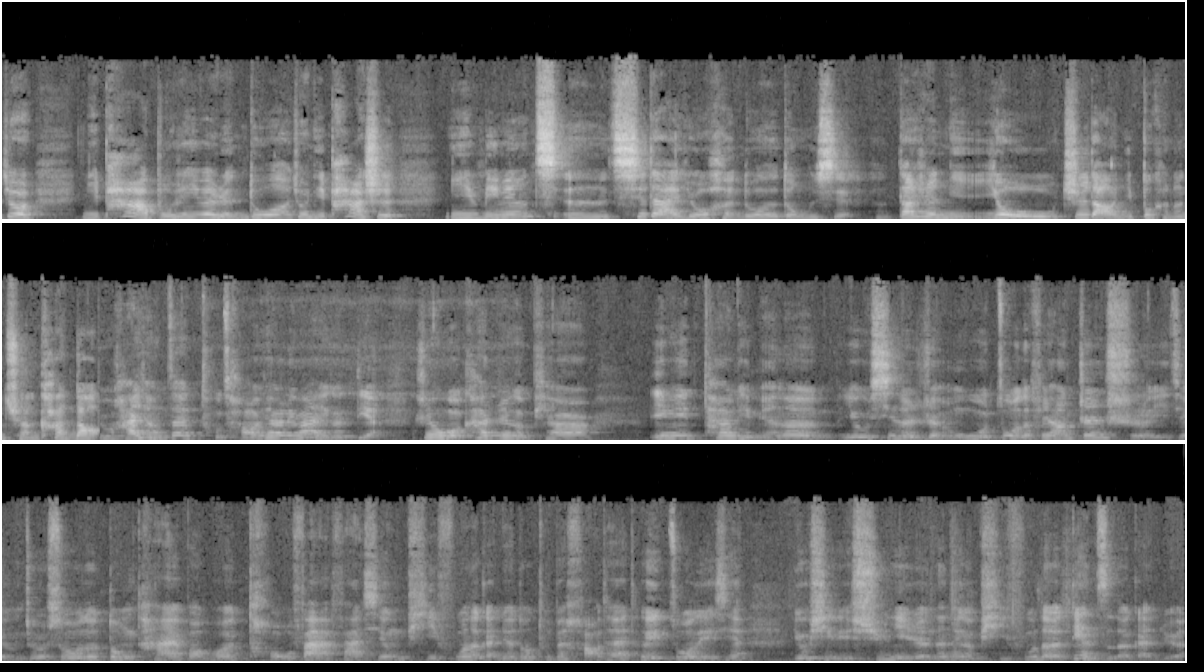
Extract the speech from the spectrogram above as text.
就是你怕不是因为人多，就是你怕是。你明明期嗯期待有很多的东西，但是你又知道你不可能全看到。就还想再吐槽一下另外一个点，是因为我看这个片儿，因为它里面的游戏的人物做的非常真实了，已经就是所有的动态，包括头发、发型、皮肤的感觉都特别好。他还特意做了一些游戏里虚拟人的那个皮肤的电子的感觉。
